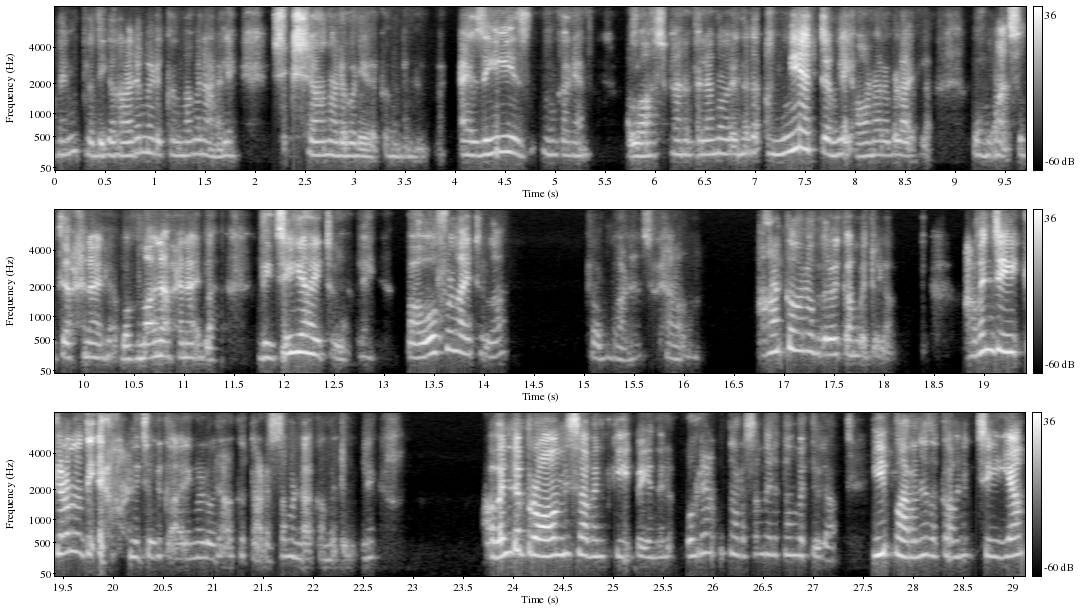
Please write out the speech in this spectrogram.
അവൻ പ്രതികാരം എടുക്കുന്നവനാണ് അല്ലെ ശിക്ഷാ നടപടി എടുക്കുന്നവനാണ് അസീസ് നമുക്കറിയാം. അള്ളാഹു സുബ്ഹാനഹു വതആല എന്ന് പറയുന്നത് അങ്ങേയറ്റം അല്ലെ ഓണറബിൾ ആയിട്ടുള്ള ബഹുമാൻ സുത്യർഹനായിട്ടുള്ള ബഹുമാനാർഹനായിട്ടുള്ള വിജയായിട്ടുള്ള അല്ലെ? പവർഫുൾ ആയിട്ടുള്ള റബ്ബാണ്. സുബ്ഹാനല്ലാഹ്. ആർക്കും അവനെ ഉപദ്രവിക്കാൻ പറ്റില്ല അവൻ ജയിക്കണം എന്ന് തീരുമാനിച്ച ഒരു കാര്യങ്ങളിൽ ഒരാൾക്ക് തടസ്സം ഉണ്ടാക്കാൻ പറ്റും അല്ലെ? അവന്റെ പ്രോമിസ് അവൻ കീപ്പ് ചെയ്യുന്നതിൽ ഒരാൾക്ക് തടസ്സം വരുത്താൻ പറ്റില്ല ഈ പറഞ്ഞതൊക്കെ അവന് ചെയ്യാൻ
